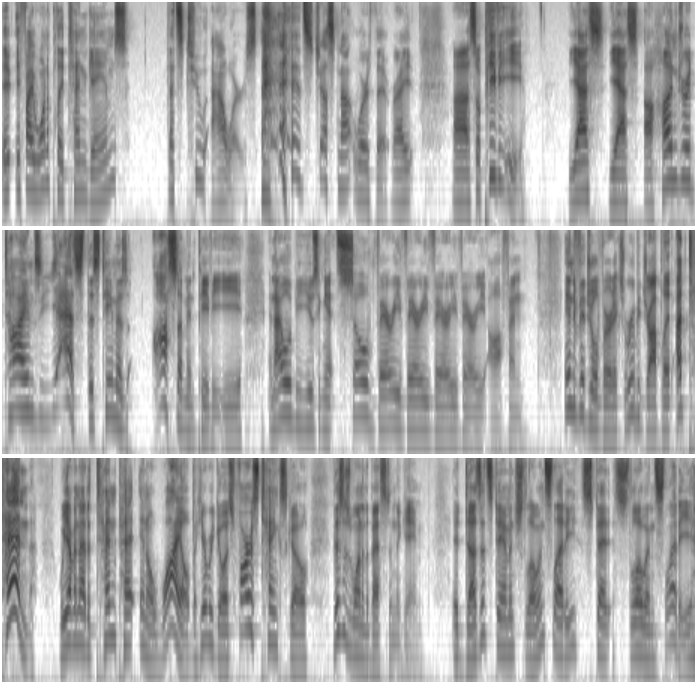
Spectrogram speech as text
if I want to play 10 games, that's two hours. it's just not worth it, right? Uh, so PVE. Yes, yes, a hundred times yes. This team is awesome in PVE, and I will be using it so very, very, very, very often. Individual verdicts, Ruby Droplet, a 10! We haven't had a 10 pet in a while, but here we go. As far as tanks go, this is one of the best in the game. It does its damage slow and steady, steady slow and steady,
